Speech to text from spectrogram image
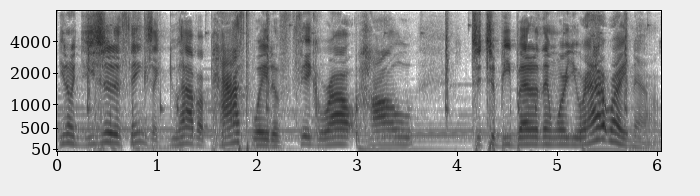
you know these are the things like you have a pathway to figure out how to, to be better than where you're at right now.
